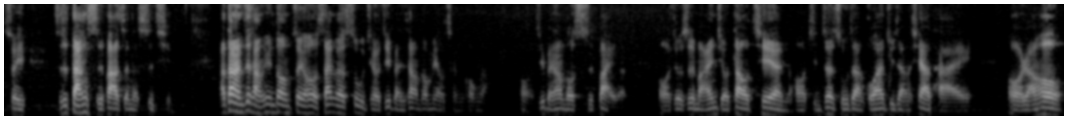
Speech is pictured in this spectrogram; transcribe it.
所以只是当时发生的事情。啊，当然这场运动最后三个诉求基本上都没有成功了，哦，基本上都失败了，哦，就是马英九道歉，哦，警政署长、国安局长下台，哦，然后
